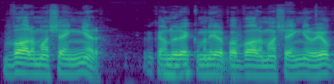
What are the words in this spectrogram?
varma kängor. Kan Mm. du rekommendera ett par varma kängor? Och jag,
